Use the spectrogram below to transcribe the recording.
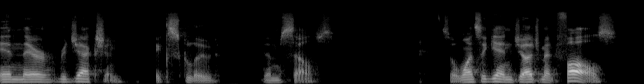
in their rejection, exclude themselves. So once again, judgment falls,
